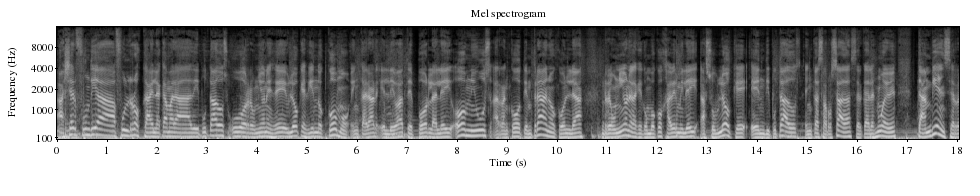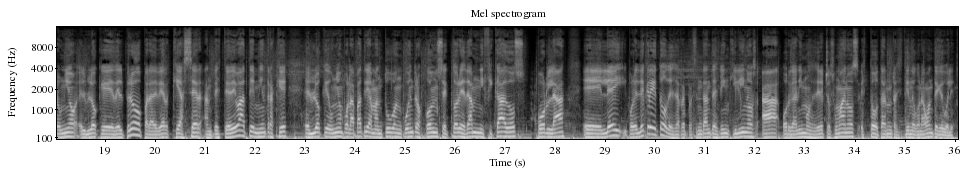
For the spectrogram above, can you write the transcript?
Ayer fue un día full rosca en la Cámara de Diputados. Hubo reuniones de bloques viendo cómo encarar el debate por la ley Omnibus. Arrancó temprano con la reunión a la que convocó Javier Milei a su bloque en Diputados, en Casa Rosada, cerca de las 9. También se reunió el bloque del PRO para ver qué hacer ante este debate, mientras que el bloque de Unión por la Patria mantuvo encuentros con sectores damnificados por la eh, ley y por el decreto, desde representantes de inquilinos a organismos de derechos humanos. Esto tan resistiendo con aguante que duele.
